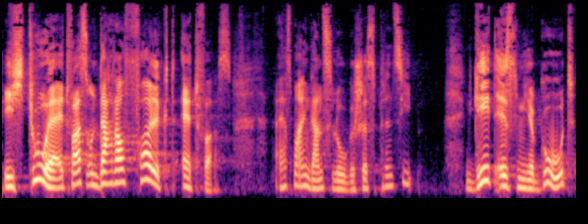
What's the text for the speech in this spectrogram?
Ich tue etwas und darauf folgt etwas. Erstmal ein ganz logisches Prinzip. Geht es mir gut,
